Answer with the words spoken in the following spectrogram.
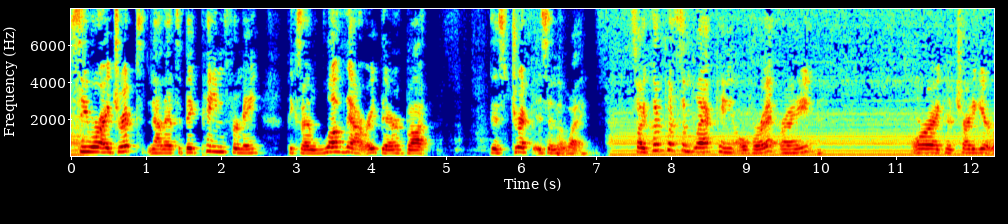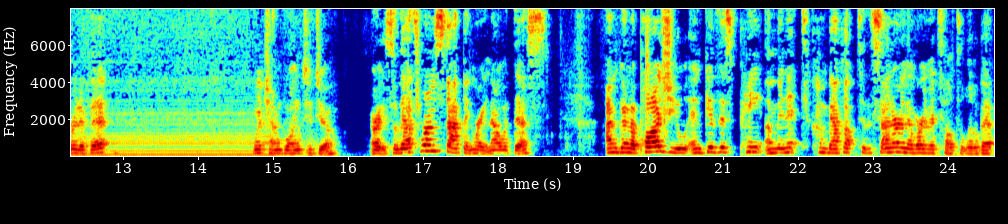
See where I dripped? Now that's a big pain for me because I love that right there, but this drip is in the way. So I could put some black paint over it, right? Or I could try to get rid of it which I'm going to do. All right, so that's where I'm stopping right now with this. I'm going to pause you and give this paint a minute to come back up to the center, and then we're going to tilt a little bit.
